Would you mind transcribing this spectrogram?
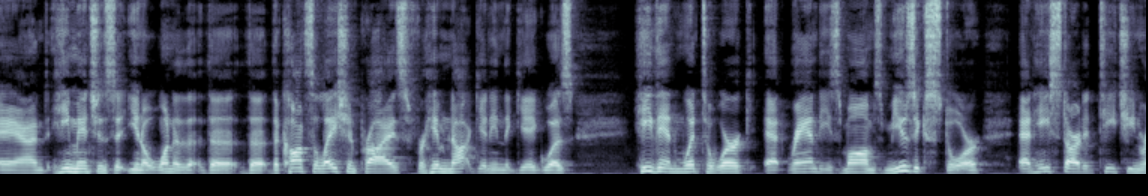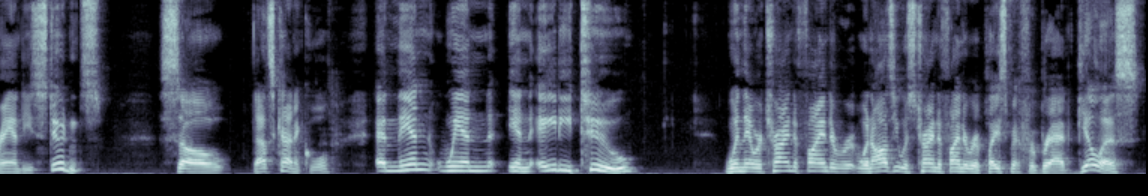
and he mentions that you know one of the, the the the, consolation prize for him not getting the gig was he then went to work at Randy's mom's music store and he started teaching Randy's students. So that's kind of cool. And then when in 82 when they were trying to find a re- when Ozzy was trying to find a replacement for Brad Gillis,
